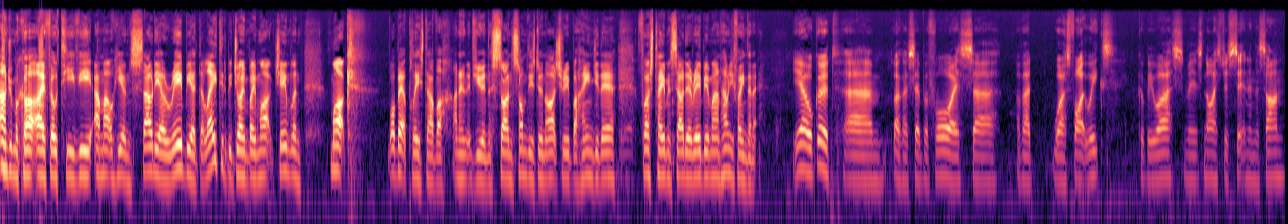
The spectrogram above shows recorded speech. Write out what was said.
Andrew McCart, IFL TV. I'm out here in Saudi Arabia. Delighted to be joined by Mark Chamberlain. Mark, what better place to have a, an interview in the sun? Somebody's doing archery behind you there. First time in Saudi Arabia, man. How are you finding it? Yeah, all good. Um, like I said before, it's uh, I've had worse fight weeks. Could be worse. I mean, it's nice just sitting in the sun,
